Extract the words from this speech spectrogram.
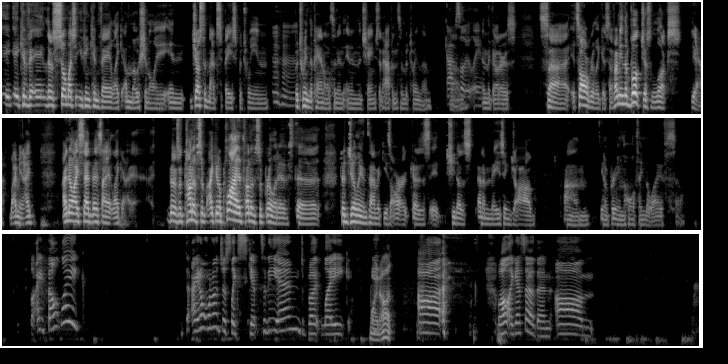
it, it convey there's so much that you can convey like emotionally in just in that space between mm-hmm. between the panels and in, and in the change that happens in between them um, absolutely um, in the gutters it's uh it's all really good stuff i mean the book just looks yeah i mean i i know i said this i like I, there's a ton of I can apply a ton of superlatives to to Jillian Tamaki's art because it she does an amazing job, um, you know, bringing the whole thing to life. So I felt like I don't want to just like skip to the end, but like why not? Uh, well, I guess so then. Um,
